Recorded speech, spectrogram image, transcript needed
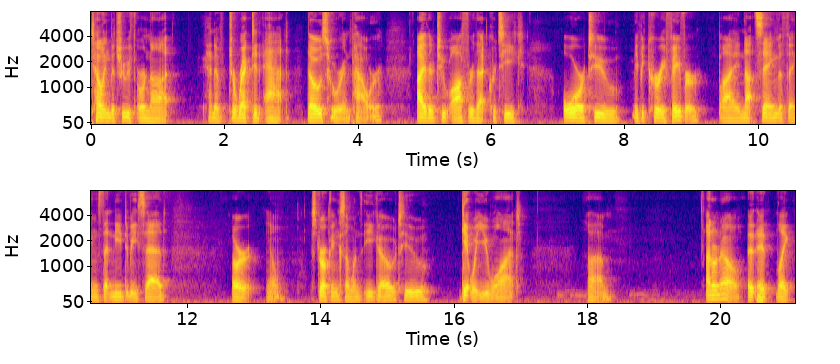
telling the truth or not kind of directed at those who are in power either to offer that critique or to maybe curry favor by not saying the things that need to be said or you know stroking someone's ego to get what you want. Um, I don't know. It, it like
